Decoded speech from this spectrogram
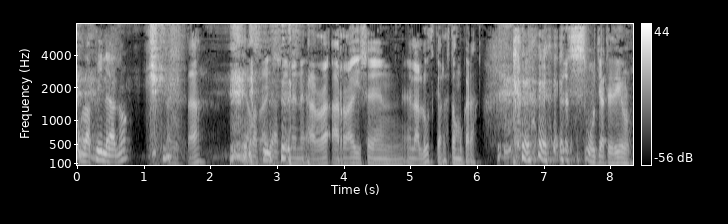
Como las pilas, ¿no? Ahí está. Y a raíz en, en, en la luz, que ahora está muy cara. Uy, ya te digo.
